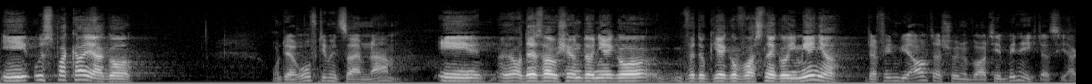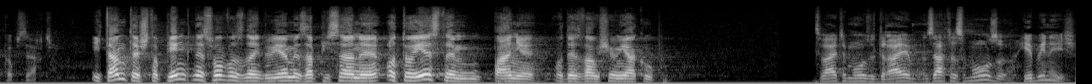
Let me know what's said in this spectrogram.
i uspokaja go Und er ruft ihn mit seinem Namen. i odezwał się do niego według jego własnego imienia. Da finden wir auch das schöne Wort, hier bin ich, das Jakob sagt. I tam też to piękne słowo znajdujemy zapisane, oto jestem, Panie, odezwał się Jakub. 2. Mose 3 sagt es Mose, hier bin ich.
